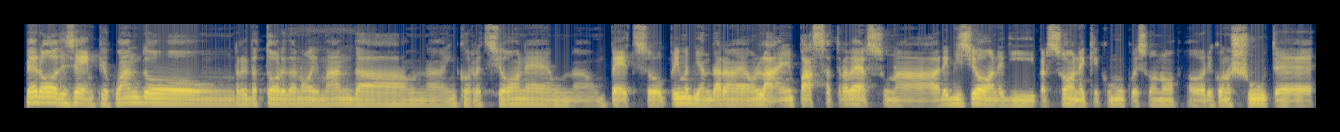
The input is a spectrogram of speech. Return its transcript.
Però, ad esempio, quando un redattore da noi manda una, in correzione un, un, pezzo, prima di andare online passa attraverso una revisione di persone che comunque sono oh, riconosciute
